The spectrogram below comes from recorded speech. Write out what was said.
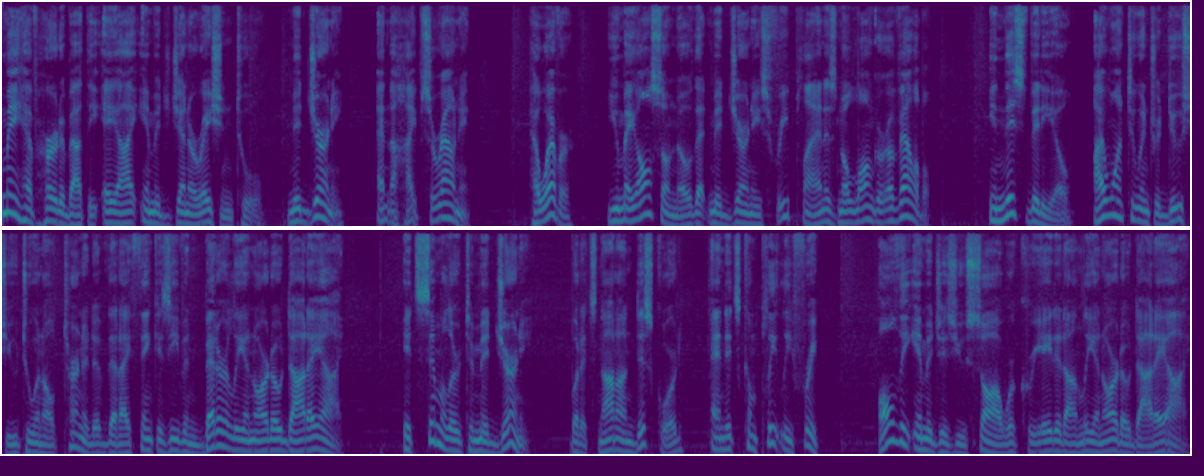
may have heard about the AI image generation tool, Midjourney, and the hype surrounding. However, you may also know that Midjourney's free plan is no longer available. In this video, I want to introduce you to an alternative that I think is even better Leonardo.ai. It's similar to Midjourney, but it's not on Discord and it's completely free. All the images you saw were created on Leonardo.ai,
